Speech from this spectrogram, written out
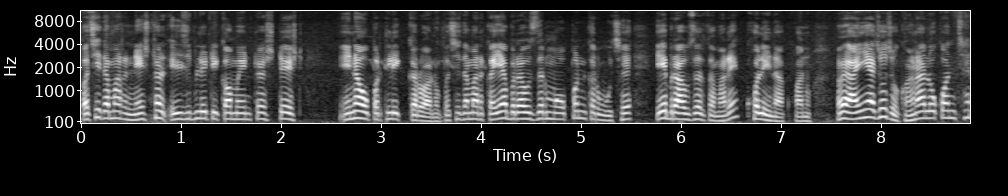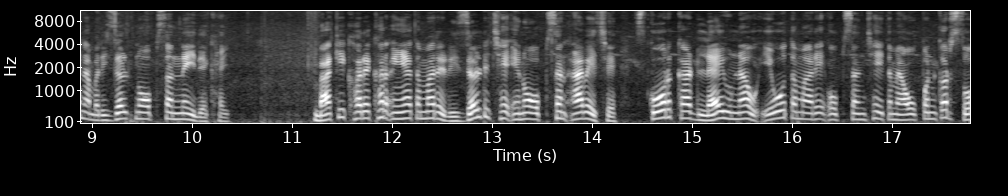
પછી તમારે national eligibility cum entrance test એના ઉપર ક્લિક કરવાનું. પછી તમારે કયા બ્રાઉઝરમાં ઓપન કરવું છે એ બ્રાઉઝર તમારે ખોલી નાખવાનું. હવે અહીંયા જોજો, ઘણા લોકોને છે ને રિઝલ્ટનો ઓપ્શન નહીં દેખાય. બાકી ખરેખર અહીંયા તમારે રિઝલ્ટ છે એનો ઓપ્શન આવે છે. સ્કોર કાર્ડ લાઈવ નાવ એવો તમારે ઓપ્શન છે એ તમે ઓપન કરશો,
